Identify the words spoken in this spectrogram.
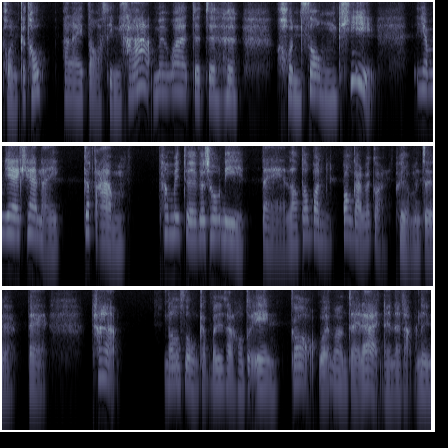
ผลกระทบอะไรต่อสินค้า ไม่ว่าจะเจอขนส่งที่ย่ำแย่แค่ไหนก็ตาม ถ้าไม่เจอก็โชคดี แต่เราต้องป้องกันไว้ก่อนเผื่อมันเจอ แต่ถ้าเราส่งกับบริษัทของตัวเองก็ไว้วางใจได้ในระดับหนึ่ง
